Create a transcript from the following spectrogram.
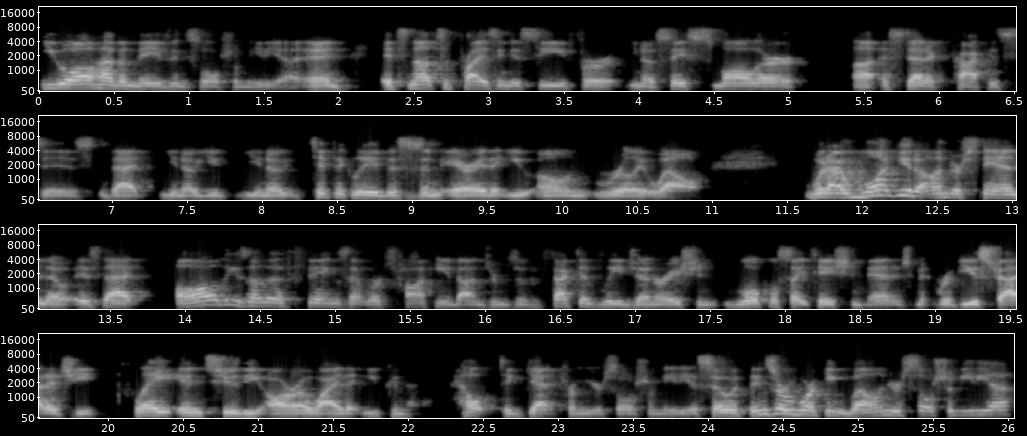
you all have amazing social media, and it's not surprising to see for you know say smaller uh, aesthetic practices that you know you you know typically this is an area that you own really well. What I want you to understand though is that all these other things that we're talking about in terms of effective lead generation, local citation management, review strategy play into the ROI that you can help to get from your social media. So if things are working well in your social media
